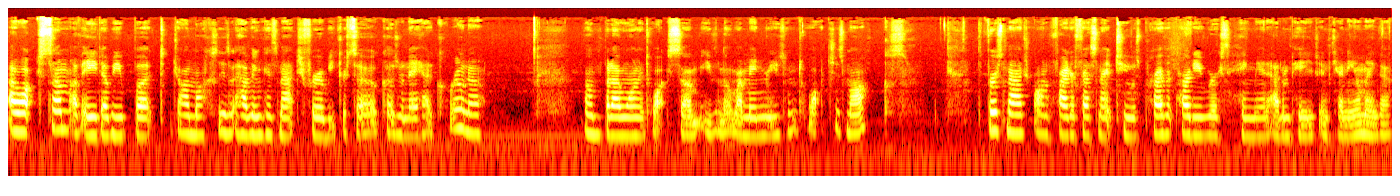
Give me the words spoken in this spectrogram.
I watched some of AEW, but Jon Moxley isn't having his match for a week or so because Renee had corona. Um, but I wanted to watch some, even though my main reason to watch is Mox. The first match on Fyter Fest Night 2 was Private Party versus Hangman Adam Page and Kenny Omega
